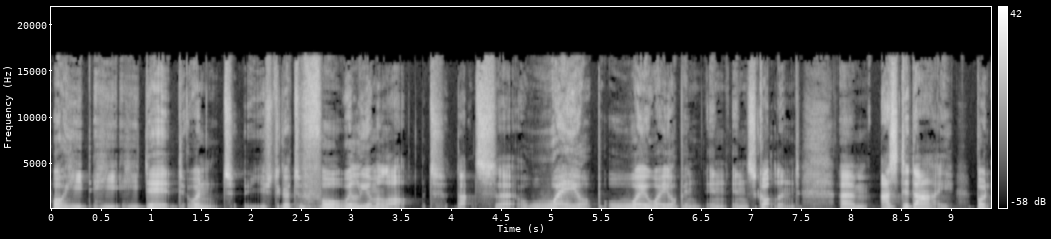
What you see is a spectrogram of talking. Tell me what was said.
or he he he did went used to go to Fort William a lot. That's uh, way up, way way up in in in Scotland. Um, as did I, but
